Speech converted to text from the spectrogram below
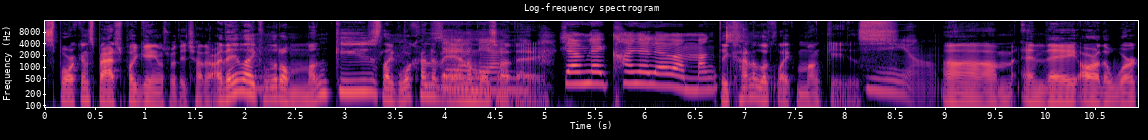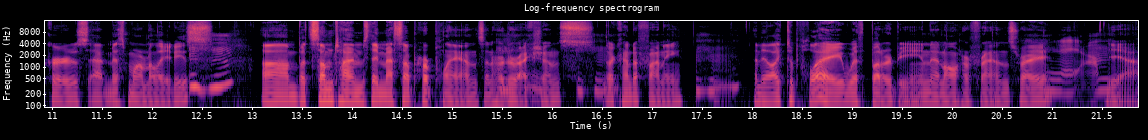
Spork and Spatch play games with each other. Are they like little monkeys? Like what kind of Yeah, animals are they? So I'm like kind of like a monkey. They kind of look like monkeys. Yeah. Um, and they are the workers at Miss Marmalady's. Mhm. Um, but sometimes they mess up her plans and her directions. They're kind of funny, Mhm. and they like to play with Butterbean and all her friends, right? Yeah. Yeah.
